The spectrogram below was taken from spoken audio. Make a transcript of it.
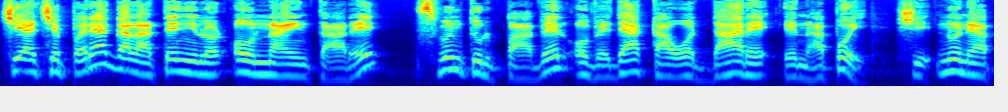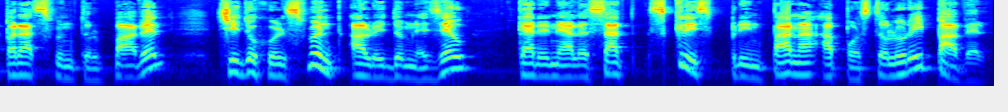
Ceea ce părea galatenilor o înaintare, Sfântul Pavel o vedea ca o dare înapoi și nu neapărat Sfântul Pavel, ci Duhul Sfânt al lui Dumnezeu care ne-a lăsat scris prin pana apostolului Pavel.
